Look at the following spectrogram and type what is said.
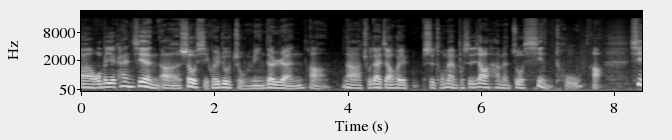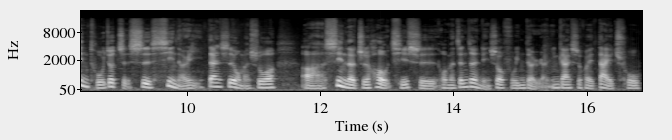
啊，我们也看见呃，受洗归入主名的人哈。那初代教会使徒们不是要他们做信徒，哈，信徒就只是信而已。但是我们说，啊、信了之后，其实我们真正领受福音的人，应该是会带出，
